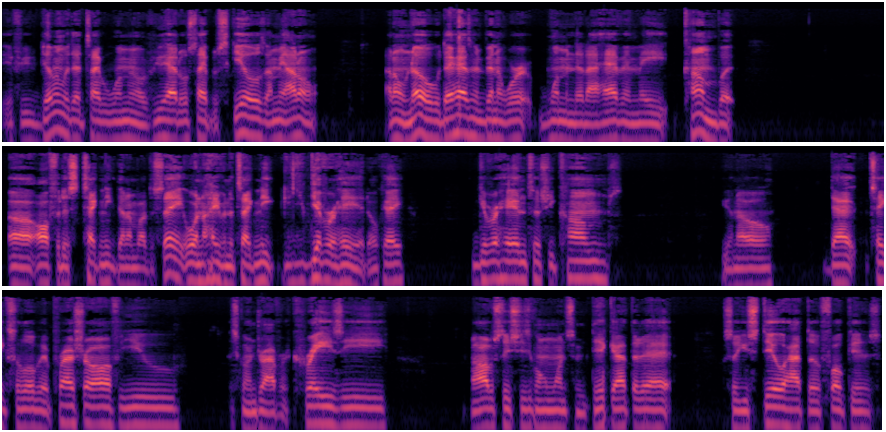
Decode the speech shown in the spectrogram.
if you're dealing with that type of woman, or if you have those type of skills. I mean, I don't, I don't know. There hasn't been a word, woman that I haven't made come, but uh, off of this technique that I'm about to say, or not even a technique. You give her head, okay? Give her head until she comes. You know, that takes a little bit of pressure off of you. It's going to drive her crazy. Obviously, she's going to want some dick after that. So you still have to focus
